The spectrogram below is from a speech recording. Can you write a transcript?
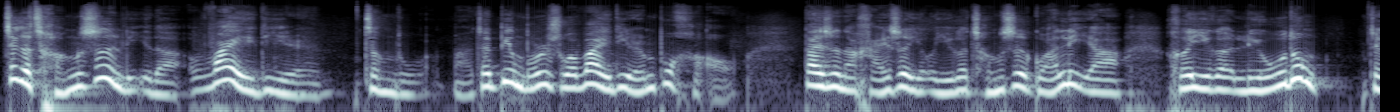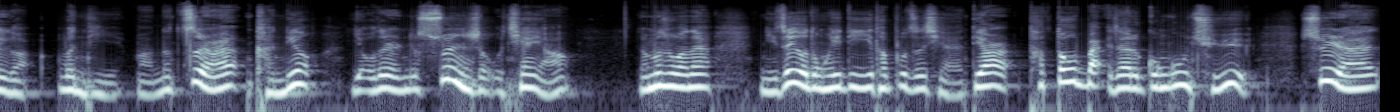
这个城市里的外地人增多啊，这并不是说外地人不好，但是呢，还是有一个城市管理啊和一个流动这个问题啊。那自然肯定有的人就顺手牵羊。怎么说呢？你这个东西，第一它不值钱，第二它都摆在了公共区域。虽然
